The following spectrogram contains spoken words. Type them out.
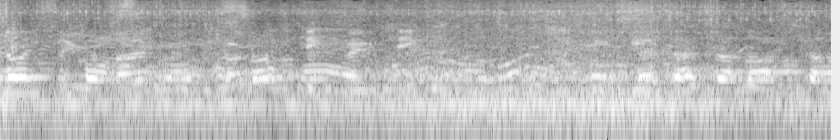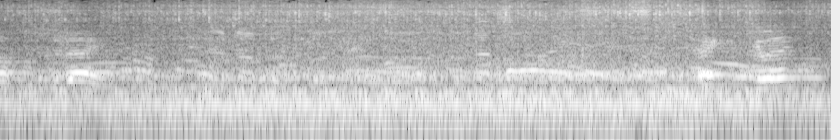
Nice to follow, nice big. That's our last car for today. Thanks, Glenn.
